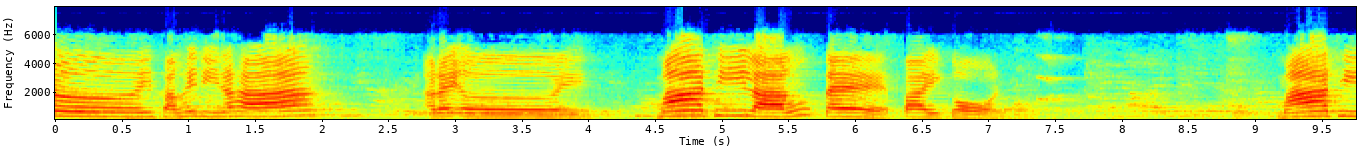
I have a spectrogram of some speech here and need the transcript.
เอ่ยฟังให้ดีนะคะ อะไรเอ่ยมาทีหลังแต่ไปก่อนมาที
